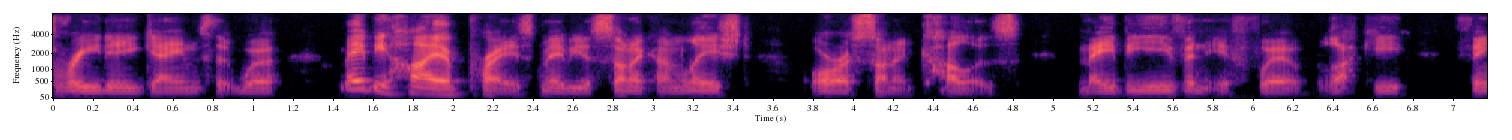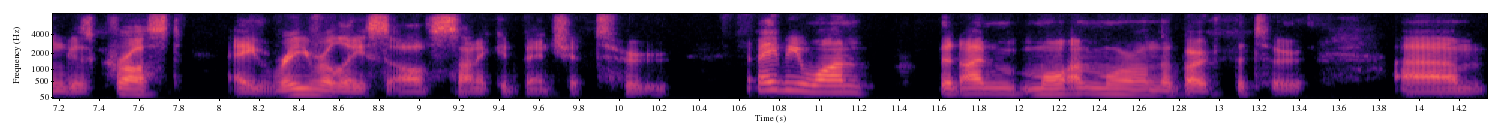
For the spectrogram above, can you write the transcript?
3D games that were maybe higher praised, maybe a Sonic Unleashed or a Sonic Colors. Maybe even if we're lucky, fingers crossed, a re-release of Sonic Adventure 2. Maybe one, but I'm more I'm more on the boat for two. Um,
